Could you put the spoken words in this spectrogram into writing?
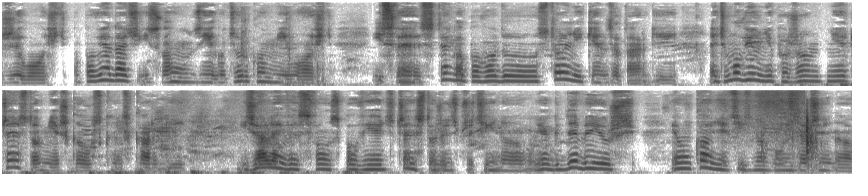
zażyłość opowiadać i swą z jego córką miłość. I swe z tego powodu stolnikiem zatargi, lecz mówił nieporządnie, często mieszkał skargi. I żale we swą spowiedź często rzecz przecinał, jak gdyby już ją koniec i znowu i zaczynał.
